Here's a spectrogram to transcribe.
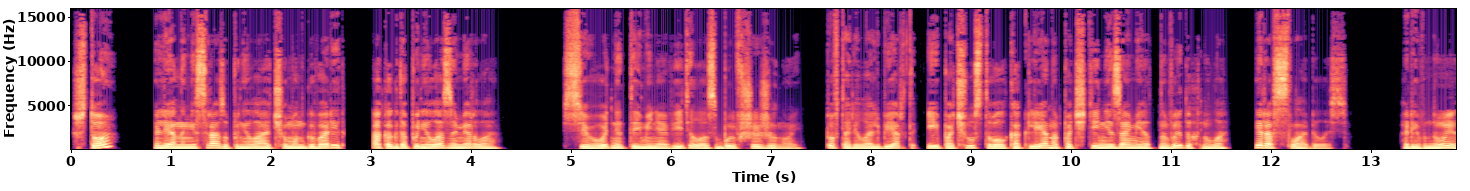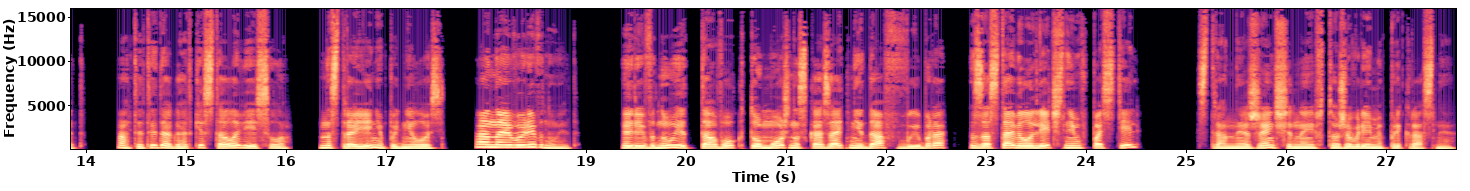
«Что?» Лена не сразу поняла, о чем он говорит, а когда поняла, замерла. «Сегодня ты меня видела с бывшей женой», — повторил Альберт и почувствовал, как Лена почти незаметно выдохнула и расслабилась. Ревнует? От этой догадки стало весело. Настроение поднялось. Она его ревнует. Ревнует того, кто, можно сказать, не дав выбора, заставил лечь с ним в постель? Странная женщина и в то же время прекрасная.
